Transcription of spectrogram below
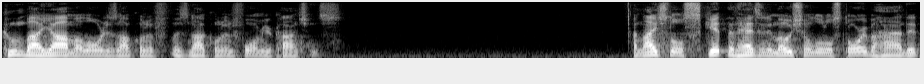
Kumbaya, my Lord, is not going to, is not going to inform your conscience. A nice little skit that has an emotional little story behind it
